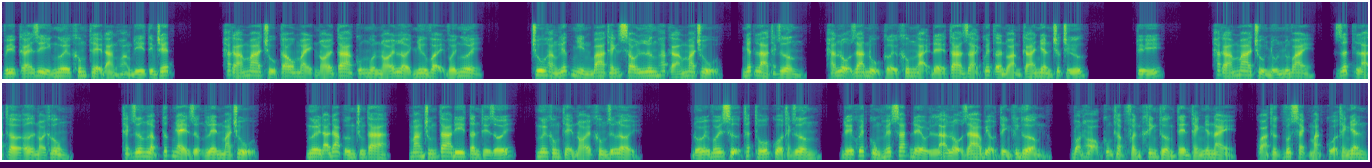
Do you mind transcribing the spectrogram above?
vì cái gì ngươi không thể đàng hoàng đi tìm chết? Hắc cá ma chủ cao mày nói ta cũng muốn nói lời như vậy với ngươi. Chu hằng liếc nhìn ba thánh sau lưng hắc cá ma chủ, nhất là thạch dương, hắn lộ ra nụ cười không ngại để ta giải quyết ân đoán cá nhân trước chứ. Tùy ý. Hắc cá ma chủ nhún nhún vai, rất là thờ ơ nói không. Thạch dương lập tức nhảy dựng lên ma chủ. Ngươi đã đáp ứng chúng ta, mang chúng ta đi tân thế giới, ngươi không thể nói không giữ lời. Đối với sự thất thố của thạch dương đế khuyết cùng huyết sát đều là lộ ra biểu tình khinh thường, bọn họ cũng thập phần khinh thường tên thánh nhân này, quả thực vứt sạch mặt của thánh nhân.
